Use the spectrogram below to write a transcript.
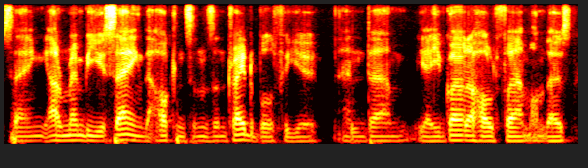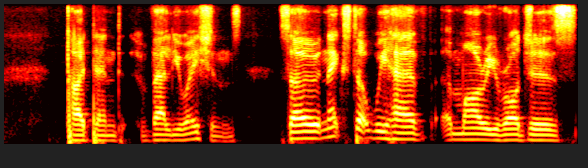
saying, "I remember you saying that Hockenson's untradeable for you." And um, yeah, you've got to hold firm on those tight end valuations. So next up we have Amari Rodgers.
